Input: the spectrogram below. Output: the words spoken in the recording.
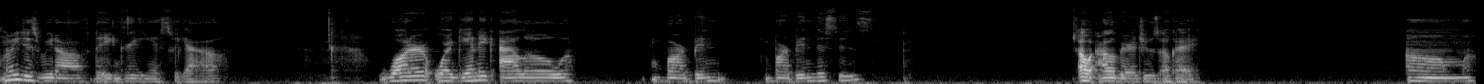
let me just read off the ingredients for y'all. Water organic aloe barbin barbinduses oh aloe vera juice okay um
